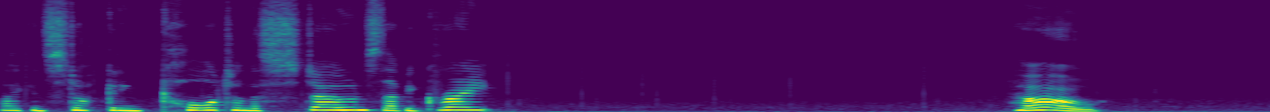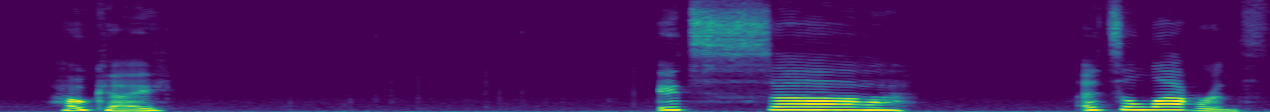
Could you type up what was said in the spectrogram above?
If I can stop getting caught on the stones, that'd be great. Oh. Okay. It's, uh... It's a labyrinth.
